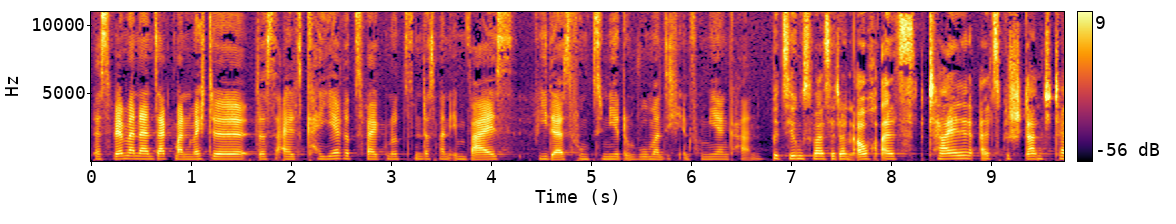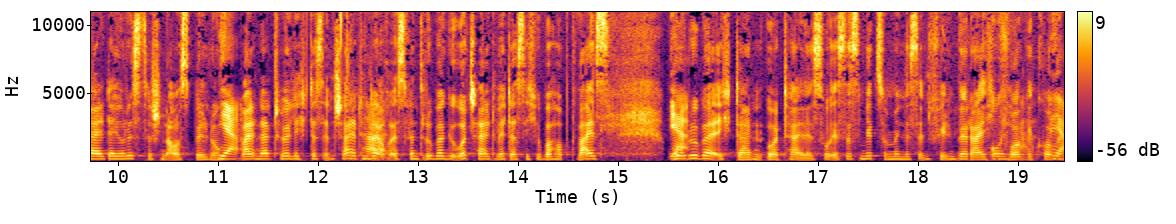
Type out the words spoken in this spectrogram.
dass wenn man dann sagt, man möchte das als Karrierezweig nutzen, dass man eben weiß, wie das funktioniert und wo man sich informieren kann. Beziehungsweise dann auch als Teil, als Bestandteil der juristischen Ausbildung. Ja. Weil natürlich das Entscheidende Total. auch ist, wenn darüber geurteilt wird, dass ich überhaupt weiß, worüber ja. ich dann urteile. So ist es mir zumindest in vielen Bereichen oh, vorgekommen. Ja.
